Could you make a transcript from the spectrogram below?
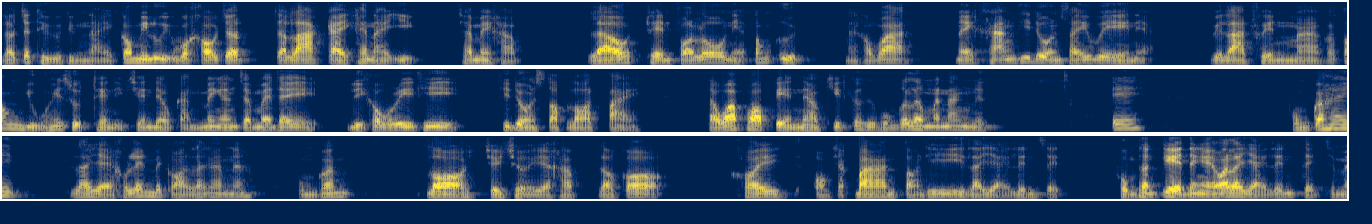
แล้วจะถือถึงไหนก็ไม่รู้อีกว่าเขาจะจะลากไกลแค่ไหนอีกใช่ไหมครับ แล้วเทรน follow เนี่ยต้องอึดหมายความว่าในครั้งที่โดนไซด์เวย์เนี่ยเวลาเทรนมาก็ต้องอยู่ให้สุดเทรนอีกเช่นเดียวกัน ไม่งั้นจะไม่ได้ recovery ที่ที่โดน stop loss ไป แต่ว่าพอเปลี่ยนแนวคิดก็คือผมก็เริ่มมานั่งนึก เอ๊ะผมก็ให้รายใหญ่เขาเล่นไปก่อนแล้วกันนะ ผมก็รอเฉยๆครับ แล้วก็ค่อยออกจากบ้านตอนที่รายใหญ่เล่นเสร็จ ผมสังเกตยังไงว่ารายใหญ่เล่นเสร็จใช่ไหม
